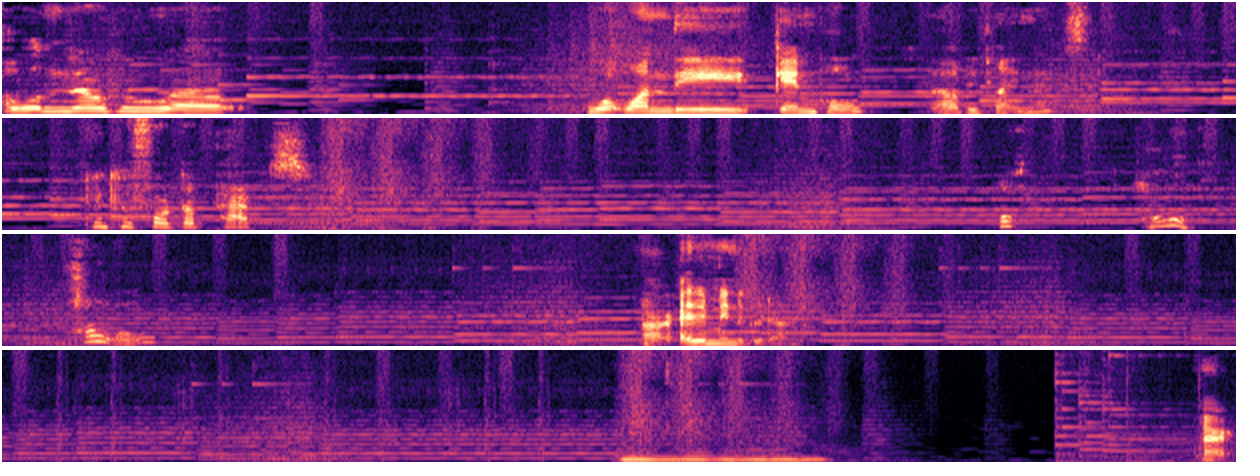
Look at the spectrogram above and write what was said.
I will know who uh what won the game poll that i'll be playing next. Thank you for the packs. Oh oh hello. All right i didn't mean to go down Alright,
